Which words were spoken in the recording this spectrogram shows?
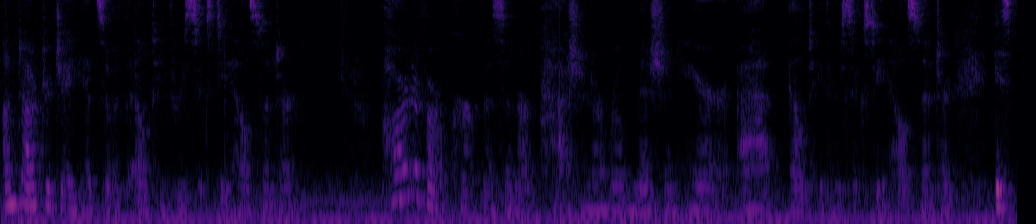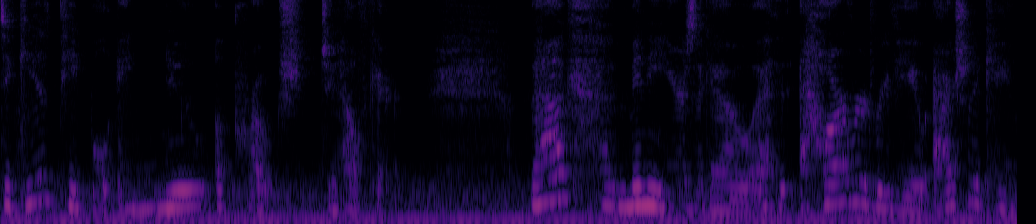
I'm Dr. Jae Hitson with LT360 Health Center. Part of our purpose and our passion, our real mission here at LT360 Health Center is to give people a new approach to healthcare. Back many years ago, Harvard Review actually came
